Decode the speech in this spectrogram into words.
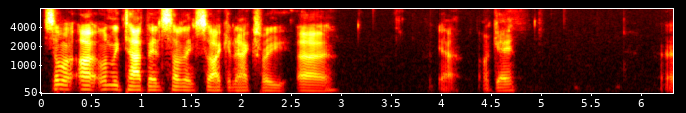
Someone, uh, let me type in something so I can actually. Uh, yeah. Okay. Uh,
